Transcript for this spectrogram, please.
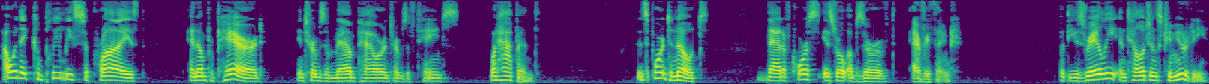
How were they completely surprised and unprepared in terms of manpower, in terms of tanks? What happened? It's important to note that of course Israel observed everything. But the Israeli intelligence community,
